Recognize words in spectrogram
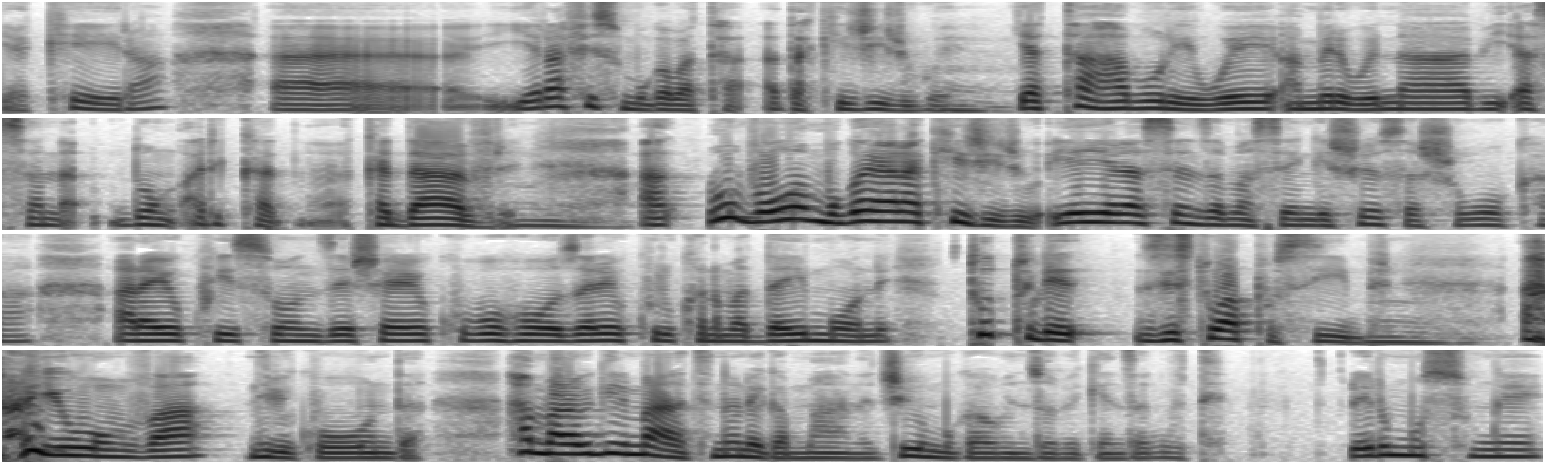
ya kera eh, yari afise umugabo adakijijwe. Yataha aborewe amerewe nabi asa ari ka- kadavure Ah, urumva uwo mugore yarakijijwe iyo yarasenze amasengesho yose ashoboka ari ayo kwisonzesha ayo kubohoza ayo kwirukana amadayimoni. Tutule zisitwa posible ayumva ntibikunda. Hamara abwira imana ati none gamana jiwe umugabo inzobigenza gute? Rero umunsi umwe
